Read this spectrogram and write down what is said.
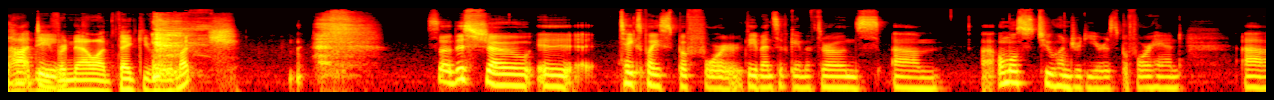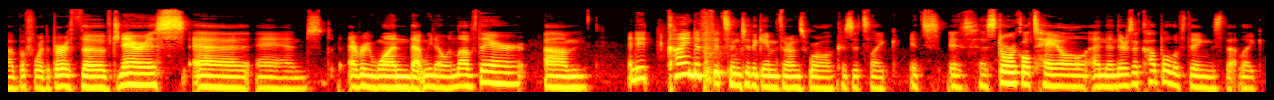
D. it Hot Hot D D. from now on. Thank you very much. So this show uh, takes place before the events of Game of Thrones, um, uh, almost 200 years beforehand, uh, before the birth of Daenerys uh, and everyone that we know and love there. Um, and it kind of fits into the Game of Thrones world because it's like it's it's a historical tale, and then there's a couple of things that like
